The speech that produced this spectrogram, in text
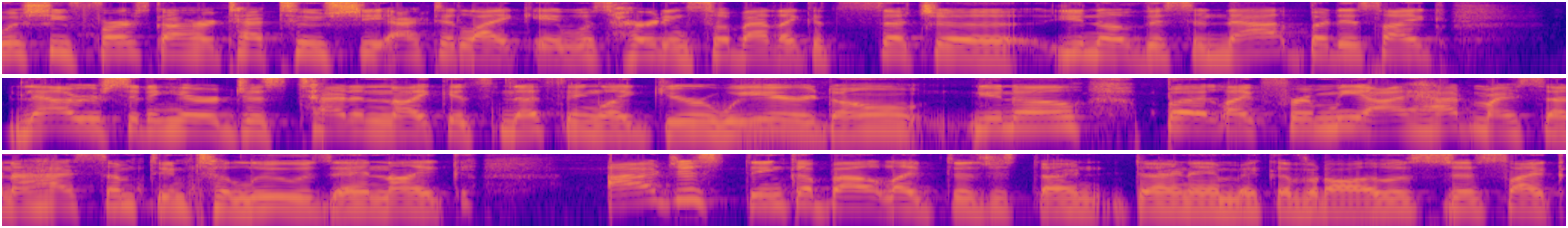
When she first got her tattoo, she acted like it was hurting so bad, like it's such a, you know, this and that. But it's like now you're sitting here just tatting like it's nothing like you're weird don't you know? But like for me i had my son i had something to lose. And like i just think about like the just dy- dynamic of it all. It was just like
